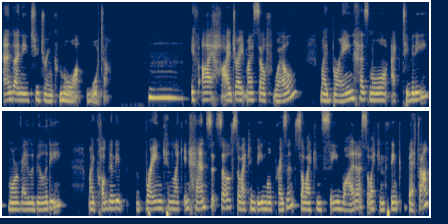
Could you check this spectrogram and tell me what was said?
and I need to drink more water. Mm. If I hydrate myself well, my brain has more activity, more availability. My cognitive brain can like enhance itself so I can be more present, so I can see wider, so I can think better,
